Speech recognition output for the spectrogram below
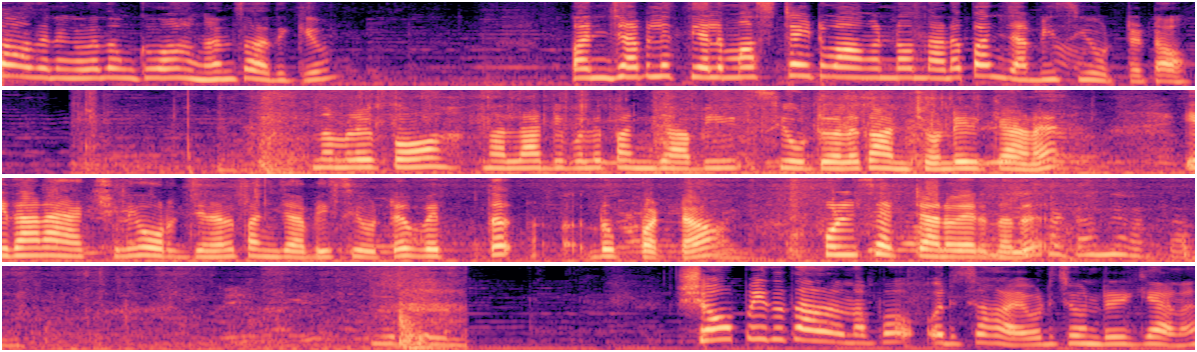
സാധനങ്ങൾ നമുക്ക് വാങ്ങാൻ സാധിക്കും. പഞ്ചാബിലെത്തിയാൽ മസ്റ്റായിട്ട് വാങ്ങേണ്ട ഒന്നാണ് പഞ്ചാബി സ്യൂട്ട് കേട്ടോ നമ്മളിപ്പോൾ നല്ല അടിപൊളി പഞ്ചാബി സ്യൂട്ടുകൾ കാണിച്ചുകൊണ്ടിരിക്കുകയാണ്. ഇതാണ് actually original Punjabi suit with dupatta. Full സെറ്റാണ് വരുന്നത്. ഷോപ്പ് ചെയ്ത് തന്നപ്പോൾ ഒരു ചായ കുടിച്ചുകൊണ്ടിരിക്കുകയാണ്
